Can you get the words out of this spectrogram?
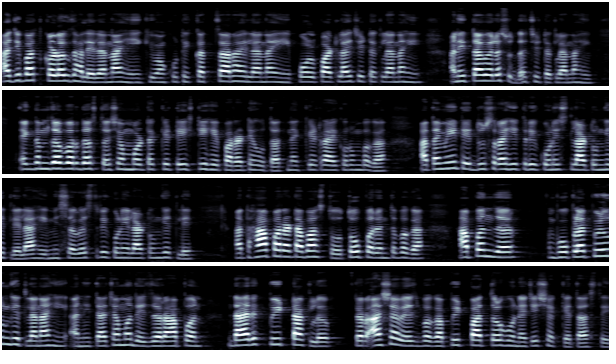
अजिबात कडक झालेला नाही किंवा कुठे कच्चा राहिला नाही पोळपाटलाही चिटकला नाही आणि तव्यालासुद्धा चिटकला नाही. एकदम जबरदस्त शंभर टक्के टेस्टी हे पराठे होतात. नक्की ट्राय करून बघा. आता मी ते दुसराही त्रिकोणीच लाटून घेतलेला आहे. मी सगळेच त्रिकोणी लाटून घेतले. आता हा पराठा भाजतो तोपर्यंत बघा. आपण जर भोपळा पिळून घेतला नाही आणि त्याच्यामध्ये जर आपण डायरेक्ट पीठ टाकलं तर अशा वेळेस बघा पीठ पातळ होण्याची शक्यता असते.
